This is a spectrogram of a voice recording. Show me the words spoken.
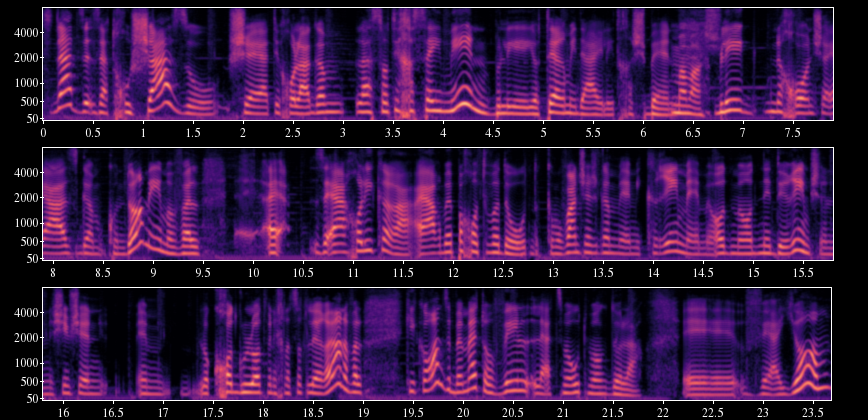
את יודעת, זה, זה התחושה הזו שאת יכולה גם לעשות יחסי מין בלי יותר מדי להתחשבן. ממש. בלי, נכון שהיה אז גם קונדומים, אבל אה, זה היה יכול להיקרע, היה הרבה פחות ודאות. כמובן שיש גם אה, מקרים אה, מאוד מאוד נדירים של נשים שהן... הן לוקחות גלולות ונכנסות להיריון, אבל כעיקרון זה באמת הוביל לעצמאות מאוד גדולה. והיום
